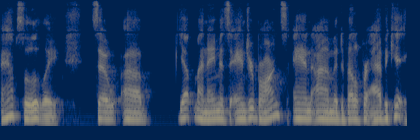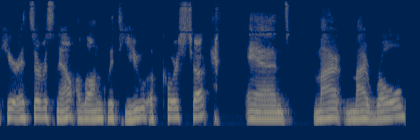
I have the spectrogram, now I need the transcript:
Absolutely. So, uh, yep, my name is Andrew Barnes, and I'm a developer advocate here at ServiceNow, along with you, of course, Chuck. And my my role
